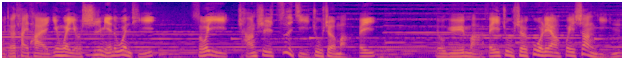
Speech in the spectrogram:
伍德太太因为有失眠的问题，所以尝试自己注射吗啡。由于吗啡注射过量会上瘾，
